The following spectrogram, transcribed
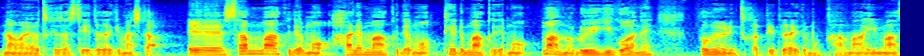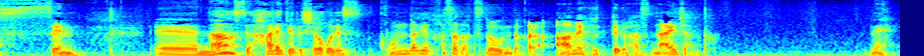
名前を付けさせていただきました。えー、サンマークでも、晴れマークでも、テルマークでも、まあ、あの、類義語はね、どのように使っていただいても構いません。えー、なんせ晴れてる証拠です。こんだけ傘が集うんだから雨降ってるはずないじゃんと。ね。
